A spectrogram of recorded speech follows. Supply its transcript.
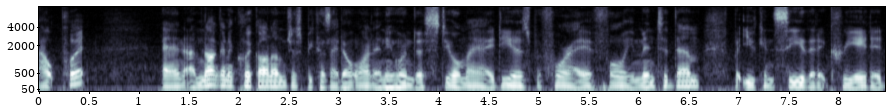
output, and I'm not going to click on them just because I don't want anyone to steal my ideas before I have fully minted them, but you can see that it created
